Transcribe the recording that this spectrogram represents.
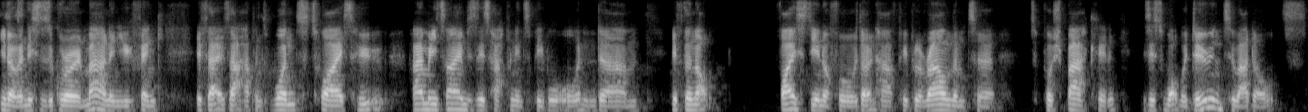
You know, and this is a grown man, and you think if that if that happens once, twice, who how many times is this happening to people? And um, if they're not feisty enough or don't have people around them to to push back, and is this what we're doing to adults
